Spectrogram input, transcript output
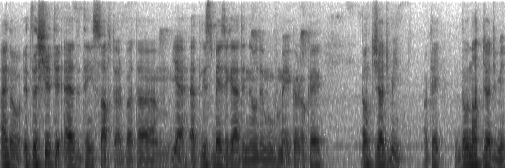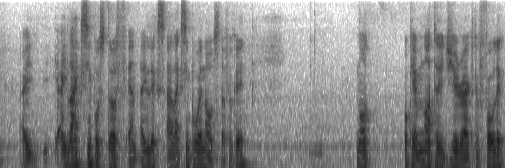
I know it's a shitty editing software but um, yeah at least basic editing on the Movie Maker okay? Don't judge me okay? Do not judge me. I I like simple stuff and I like I like simple and old stuff okay? Not okay I'm not a director folic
